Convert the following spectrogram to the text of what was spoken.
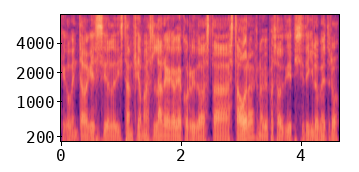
que comentaba que ha sido la distancia más larga que había corrido hasta, hasta ahora, que no había pasado 17 kilómetros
